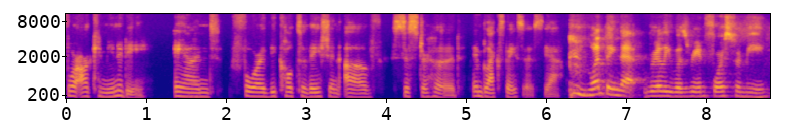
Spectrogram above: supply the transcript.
for our community and for the cultivation of sisterhood in black spaces yeah. One thing that really was reinforced for me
